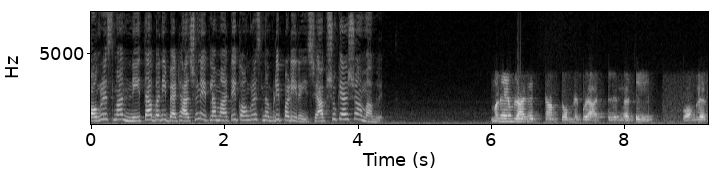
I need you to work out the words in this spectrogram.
કોંગ્રેસમાં નેતા બની બેઠા છે ને એટલા માટે કોંગ્રેસ નબળી પડી રહી છે. આપ શું કહેશો આ મામલે? મને એમ લાગે છે આમ તો અમને કોઈ આશ્ચર્ય નથી. કોંગ્રેસ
